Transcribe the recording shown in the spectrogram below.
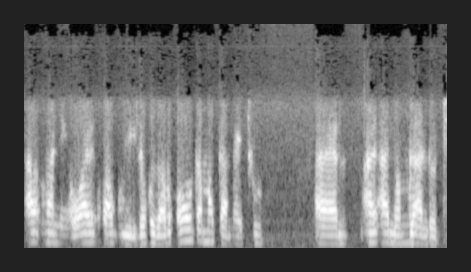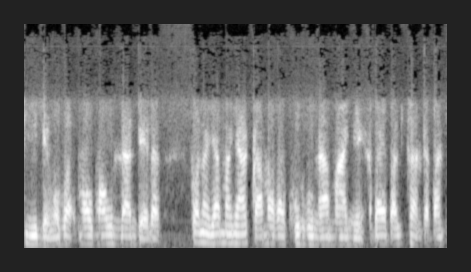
amaningi wakuyilokho zabo onke amagama ethu um anomlando othile ngoba mawulandela khona nje amanye agqama kakhulu kunamanye abaye balithanda abantu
